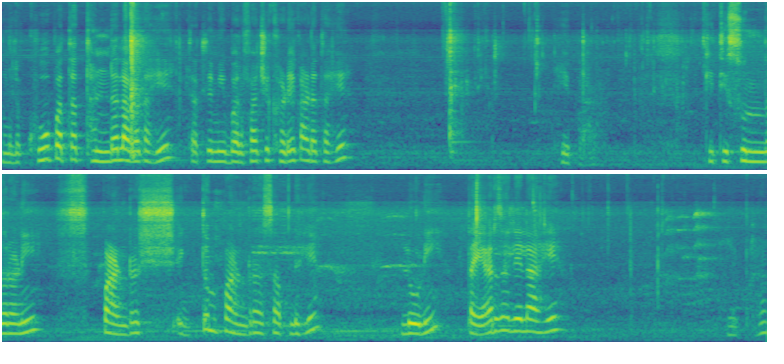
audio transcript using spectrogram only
मला खूप आता थंड लागत आहे. त्यातले मी बर्फाचे खडे काढत आहे. हे पहा. किती सुंदर आणि पांढरं श- एकदम पांढरं असं आपलं हे लोणी तयार झालेलं आहे. हे पहा.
